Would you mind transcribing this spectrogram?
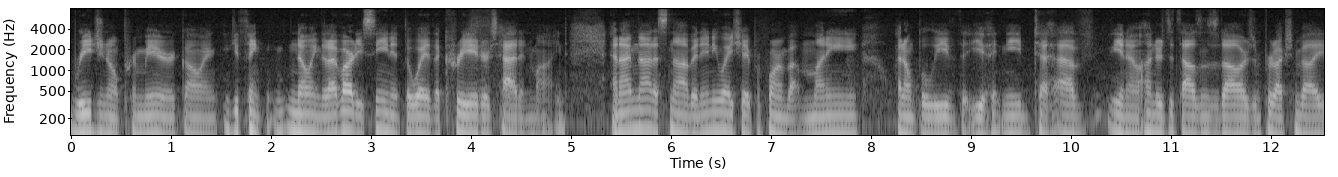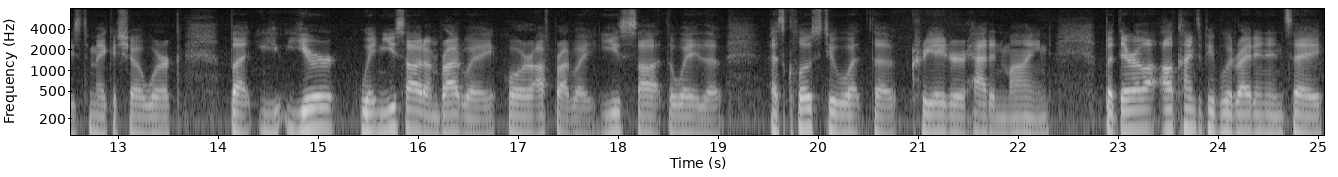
regional premiere going you think knowing that I've already seen it the way the creators had in mind. And I'm not a snob in any way shape or form about money. I don't believe that you need to have, you know, hundreds of thousands of dollars in production values to make a show work. But you, you're when you saw it on Broadway or off Broadway, you saw it the way the as close to what the creator had in mind. But there are all kinds of people who would write in and say,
